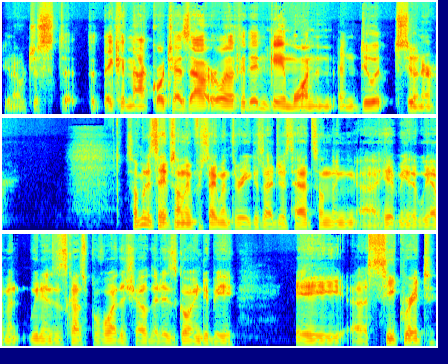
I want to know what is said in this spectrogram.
you know just that, that they can knock Cortes out early like they did in game one and, and do it sooner. So I'm going to save something for segment three because I just had something uh, hit me that we haven't we didn't discuss before the show that is going to be a, a secret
